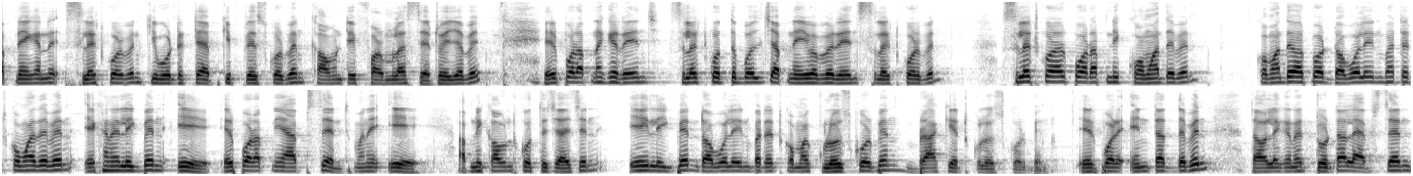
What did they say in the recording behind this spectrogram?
আপনি এখানে সিলেক্ট করবেন কিবোর্ডের ট্যাব কি প্রেস করবেন কাউন্ট ইফ ফর্মুলা সেট হয়ে যাবে। এরপর আপনাকে রেঞ্জ সিলেক্ট করতে বলছে, আপনি এইভাবে রেঞ্জ সিলেক্ট করবেন। সিলেক্ট করার পর আপনি কমা দেবেন। কমা দেওয়ার পর ডবল ইনভার্টেড কমা দেবেন। এখানে লিখবেন এ এরপর আপনি অ্যাবসেন্ট মানে এ আপনি কাউন্ট করতে চাইছেন। এ লিখবেন ডবল ইনভার্টেড কমা ক্লোজ করবেন ব্র্যাকেট ক্লোজ করবেন। এরপরে এন্টার দেবেন। তাহলে এখানে টোটাল অ্যাবসেন্ট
